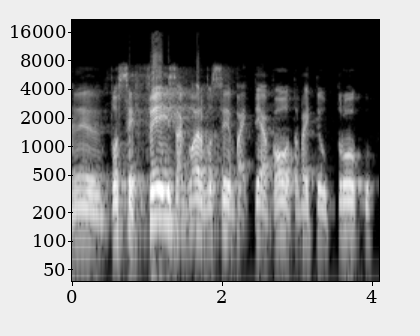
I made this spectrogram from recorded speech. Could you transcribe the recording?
é, você fez, agora você vai ter a volta, vai ter o troco.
